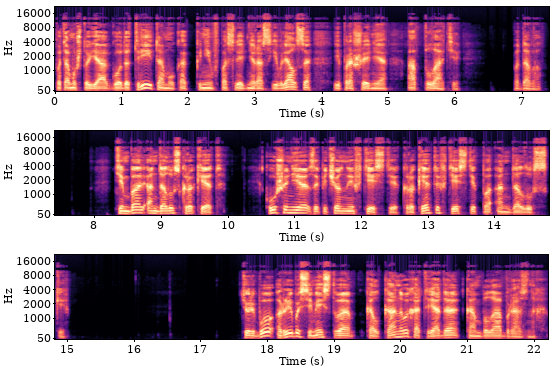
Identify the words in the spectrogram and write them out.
потому что я года три тому, как к ним в последний раз являлся и прошение о плате подавал. Тимбаль андалус крокет. Кушанье, запеченные в тесте, крокеты в тесте по-андалузски. Тюрьбо — рыба семейства колкановых отряда камбалообразных.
